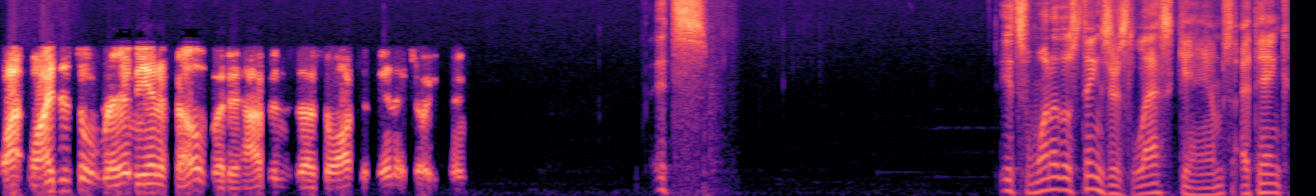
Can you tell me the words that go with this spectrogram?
Why, why is it so rare in the NFL, but it happens uh, so often in the NHL? You think? It's it's one of those things. There's less games. I think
